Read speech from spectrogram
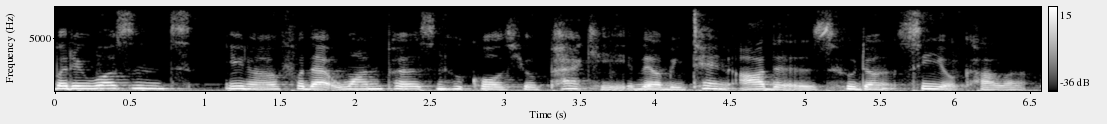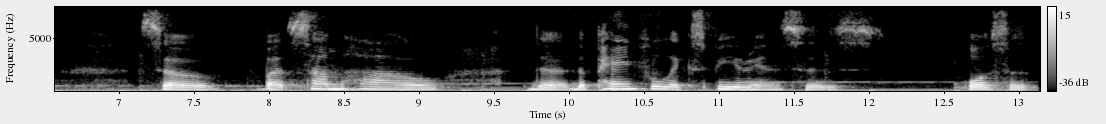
but it wasn't, you know, for that one person who calls you a Paki, there'll be 10 others who don't see your color. So, but somehow the, the painful experiences also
